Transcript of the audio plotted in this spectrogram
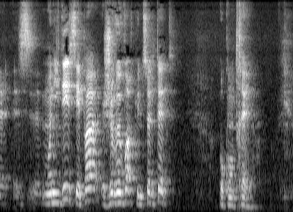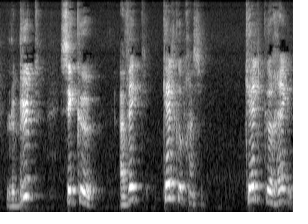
Euh, mon idée, c'est pas je veux voir qu'une seule tête. Au contraire, le but, c'est que, avec quelques principes, quelques règles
